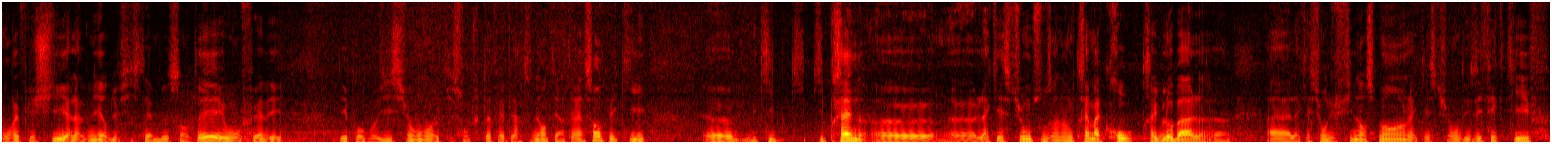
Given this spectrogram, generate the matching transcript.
on, réfléchit à l'avenir du système de santé et où on fait des, propositions euh, qui sont tout à fait pertinentes et intéressantes, mais qui, prennent la question sous un angle très macro, très global, la question du financement, la question des effectifs,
